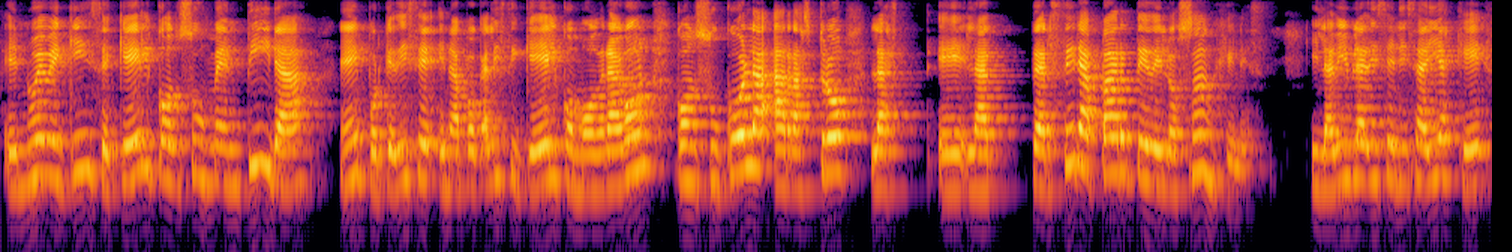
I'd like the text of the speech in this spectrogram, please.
en 9:15, que Él con sus mentiras ¿eh? porque dice en Apocalipsis que él como dragón con su cola arrastró eh, la tercera parte de los ángeles. Y la Biblia dice en Isaías que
